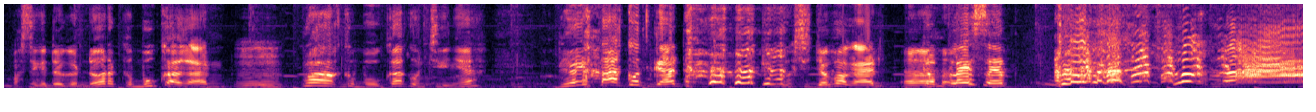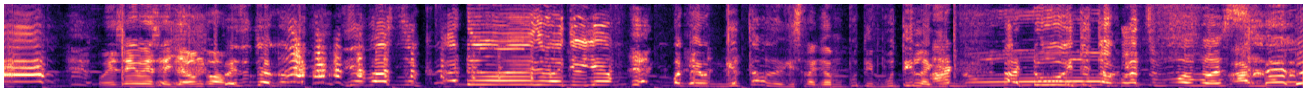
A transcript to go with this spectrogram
pas digedor-gedor kebuka kan Mm. wah kebuka kuncinya dia takut kan si Joko kan Ah. kepleset WC WC jongkok. itu Joko dia masuk aduh bajunya pakai gitu lagi seragam putih-putih lagi Aduh. aduh itu coklat semua bos Aduh.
